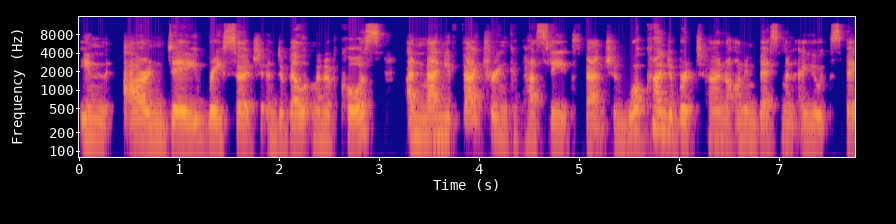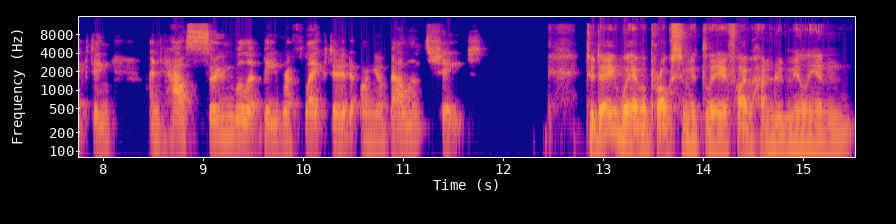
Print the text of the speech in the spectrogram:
in R&D, research and development, of course, and manufacturing capacity expansion. What kind of return on investment are you expecting and how soon will it be reflected on your balance sheet? Today, we have approximately $500 million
